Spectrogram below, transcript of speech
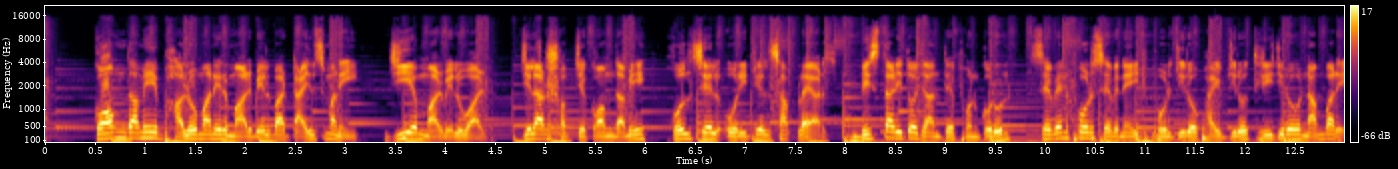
কম দামে ভালো মানের মার্বেল বা টাইলস মানেই জি এম মার্বেল ওয়ার্ল্ড জেলার সবচেয়ে কম দামে হোলসেল ও রিটেল সাপ্লায়ার্স। বিস্তারিত জানতে ফোন করুন seven four seven eight four zero five zero three zero নাম্বারে।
